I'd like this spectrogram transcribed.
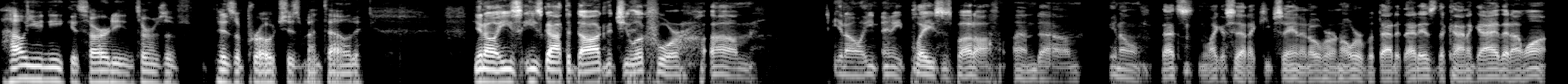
How unique is Hardee in terms of his approach, his mentality? you know he's he's got the dog that you look for um you know he, and he plays his butt off and um you know that's like i said i keep saying it over and over but that that is the kind of guy that i want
